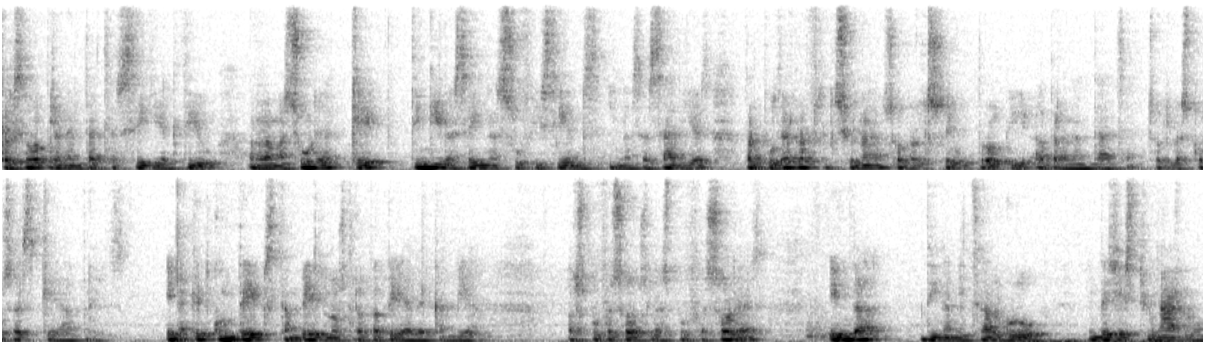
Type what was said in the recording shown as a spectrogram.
que el seu aprenentatge sigui actiu en la mesura que tingui les eines suficients i necessàries per poder reflexionar sobre el seu propi aprenentatge, sobre les coses que ha après. En aquest context també el nostre paper ha de canviar. Els professors, les professores, hem de dinamitzar el grup, hem de gestionar-lo,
